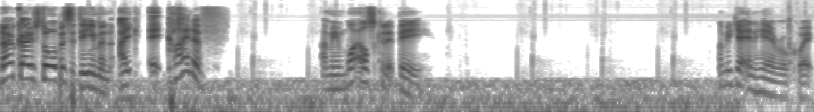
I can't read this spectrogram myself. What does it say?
No ghost orb is a demon, I it kind of... I mean, what else could it be? Let me get in here real quick.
